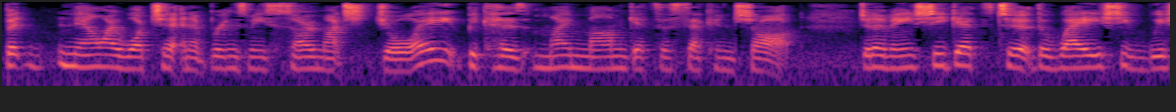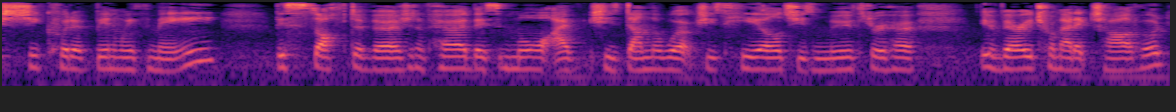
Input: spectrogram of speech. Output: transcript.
But now I watch it and it brings me so much joy because my mum gets a second shot. Do you know what I mean? She gets to the way she wished she could have been with me this softer version of her, this more I've she's done the work, she's healed, she's moved through her a very traumatic childhood,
